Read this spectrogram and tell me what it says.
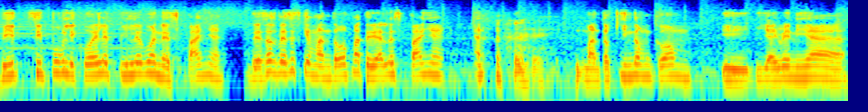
Bit sí publicó el epílogo en España. De esas veces que mandó material a España, mandó Kingdom Come y, y ahí venía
